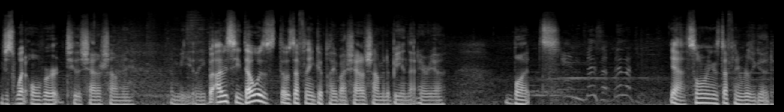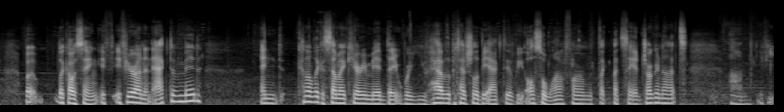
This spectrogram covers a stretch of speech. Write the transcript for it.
I Just went over to the Shadow Shaman immediately. But obviously that was that was definitely a good play by Shadow Shaman to be in that area. But yeah, Soul Ring is definitely really good. But like I was saying, if if you're on an active mid and kind of like a semi-carry mid that where you have the potential to be active, but you also want to farm, with like let's say a Juggernaut. Um, if you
